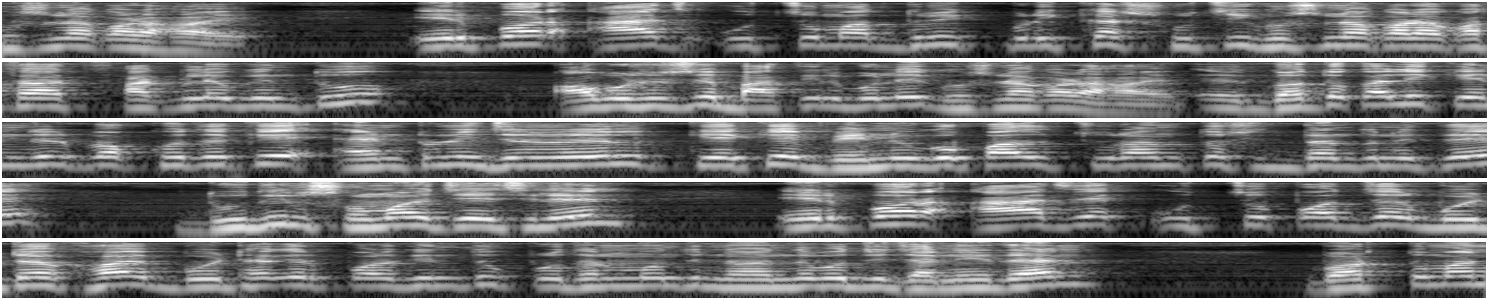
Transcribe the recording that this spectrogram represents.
ঘোষণা করা হয়। এরপর আজ উচ্চ মাধ্যমিক পরীক্ষার সূচি ঘোষণা করার কথা থাকলেও কিন্তু অবশেষে বাতিল বলেই ঘোষণা করা হয়। গতকালই কেন্দ্রের পক্ষ থেকে অ্যান্টনি জেনারেল কে কে বেণুগোপাল চূড়ান্ত সিদ্ধান্ত নিতে দুদিন সময় চেয়েছিলেন। এরপর আজ এক উচ্চ পর্যায়ের বৈঠক হয়। বৈঠকের পর কিন্তু প্রধানমন্ত্রী নরেন্দ্র মোদী জানিয়ে দেন, বর্তমান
